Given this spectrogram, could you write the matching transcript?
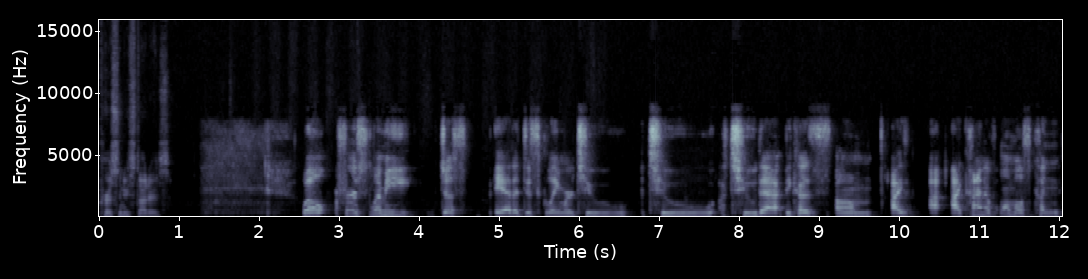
person who stutters? Well first let me just add a disclaimer to to to that because um i i, I kind of almost con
